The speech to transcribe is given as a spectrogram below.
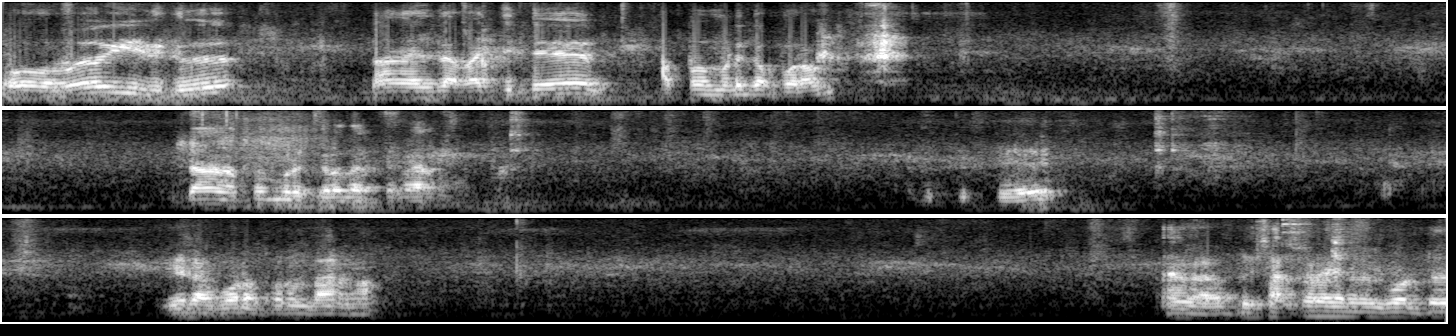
ஓ வேகி இருக்குது நாங்கள் இதை வச்சுட்டு அப்பம் எடுக்க போகிறோம் இதான் அப்பம் எடுக்கிறதா எடுத்துட்டு இதில் போட போகிறோம் நாங்கள் அப்படி சர்க்கரை எண்ணெய் போட்டு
